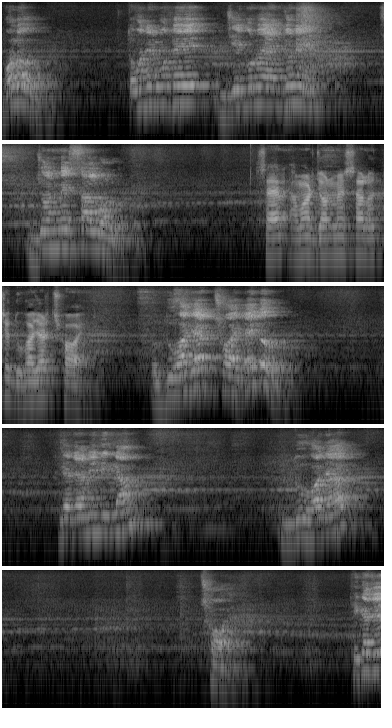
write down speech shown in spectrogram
বলো তোমাদের মধ্যে যে কোনো একজনের জন্মের সাল বলো। স্যার আমার জন্মের সাল হচ্ছে দু হাজার ছয়। তো দু হাজার ছয় তাই তো? ঠিক আছে, আমি লিখলাম দু হাজার ছয়। ঠিক আছে?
